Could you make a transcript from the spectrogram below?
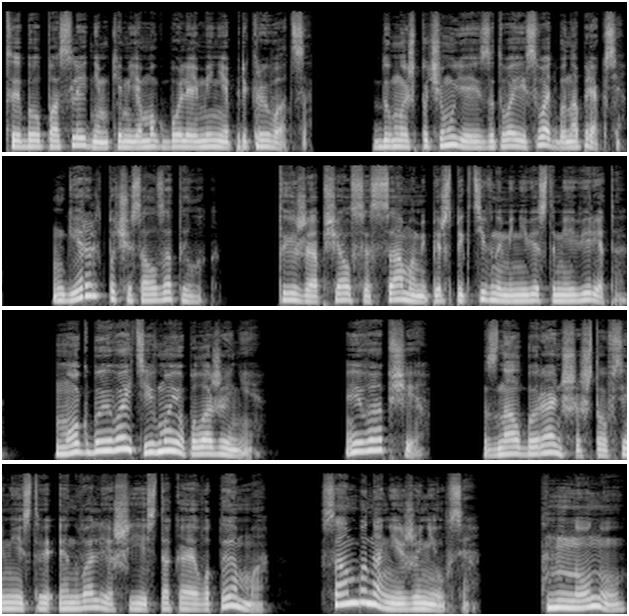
Ты был последним, кем я мог более-менее прикрываться. Думаешь, почему я из-за твоей свадьбы напрягся? Геральт почесал затылок. «Ты же общался с самыми перспективными невестами Эверета. Мог бы и войти в мое положение. И вообще, знал бы раньше, что в семействе Энвалеш есть такая вот Эмма, сам бы на ней женился». «Ну-ну»,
